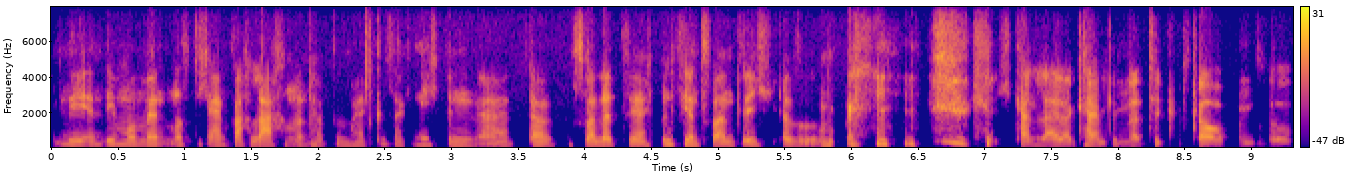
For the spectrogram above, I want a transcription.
nee, in dem Moment musste ich einfach lachen und habe ihm halt gesagt, nee, ich bin, äh, das war letztes Jahr, ich bin 24, also ich kann leider kein Kinderticket kaufen. So.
